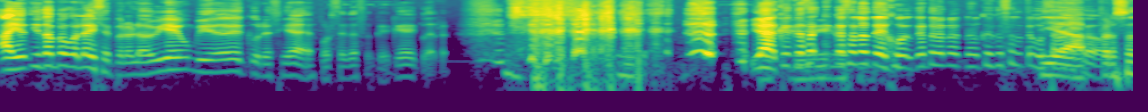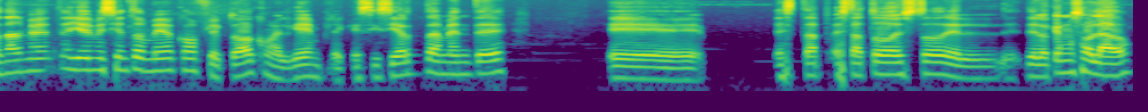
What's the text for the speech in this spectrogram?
Ah, yo, yo tampoco lo hice, pero lo vi en un video de curiosidades, por si acaso, que quede claro. ya, ¿qué cosa, qué cosa no te, qué no- no- qué cosa no te gustaba del Ya, personalmente yo me siento medio conflictuado con el gameplay, que sí ciertamente eh, está, está todo esto del- de lo que hemos hablado,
